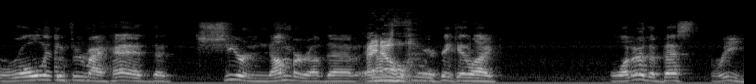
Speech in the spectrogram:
rolling through my head the sheer number of them. I know. You're thinking like, what are the best three?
